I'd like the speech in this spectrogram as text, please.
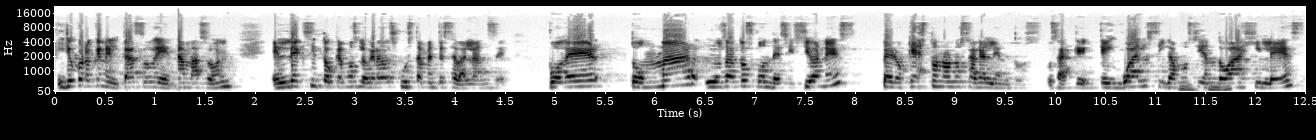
Y yo creo que en el caso de Amazon, el éxito que hemos logrado es justamente ese balance, poder tomar los datos con decisiones, pero que esto no nos haga lentos, o sea, que, que igual sigamos siendo ágiles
